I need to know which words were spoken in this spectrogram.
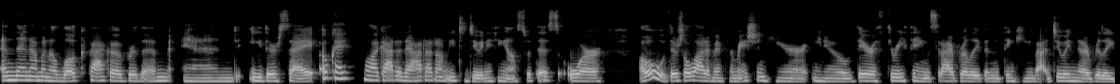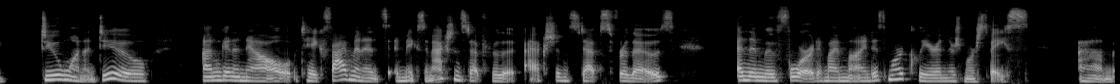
And then I'm going to look back over them and either say, okay, well, I got it out. I don't need to do anything else with this. Or, oh, there's a lot of information here. You know, there are three things that I've really been thinking about doing that I really do want to do. I'm going to now take five minutes and make some action steps for the action steps for those and then move forward. And my mind is more clear and there's more space um,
